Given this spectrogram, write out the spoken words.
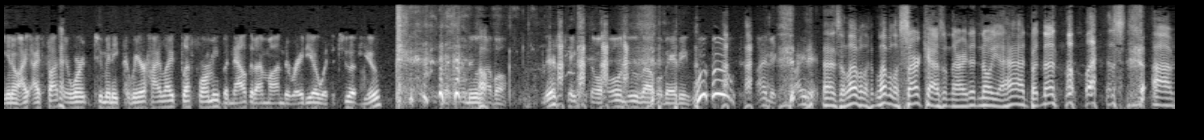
you know, I, I thought there weren't too many career highlights left for me, but now that I'm on the radio with the two of you, it's a whole new level. This takes it to a whole new level, baby. Woohoo! I'm excited. There's a level level of sarcasm there I didn't know you had, but nonetheless, uh,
